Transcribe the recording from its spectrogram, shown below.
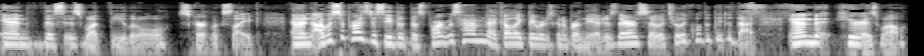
and this is what the little skirt looks like. And I was surprised to see that this part was hemmed. I felt like they were just going to burn the edges there, so it's really cool that they did that. And here as well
